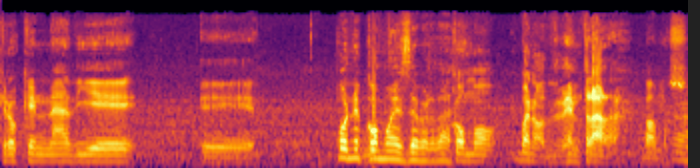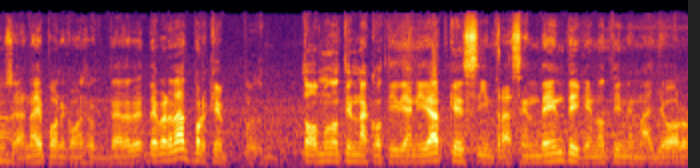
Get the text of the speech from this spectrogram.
creo que nadie, eh, Pone cómo es de verdad. como, bueno, de entrada, vamos, o sea, nadie pone como eso, de, de verdad, porque pues, todo el mundo tiene una cotidianidad que es intrascendente y que no tiene mayor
